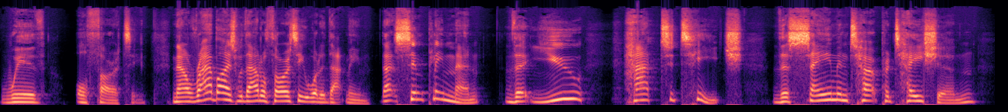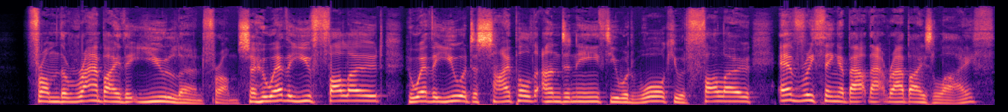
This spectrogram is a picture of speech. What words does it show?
with authority. Now, rabbis without authority, what did that mean? That simply meant that you had to teach the same interpretation from the rabbi that you learned from. So, whoever you followed, whoever you were discipled underneath, you would walk, you would follow everything about that rabbi's life.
